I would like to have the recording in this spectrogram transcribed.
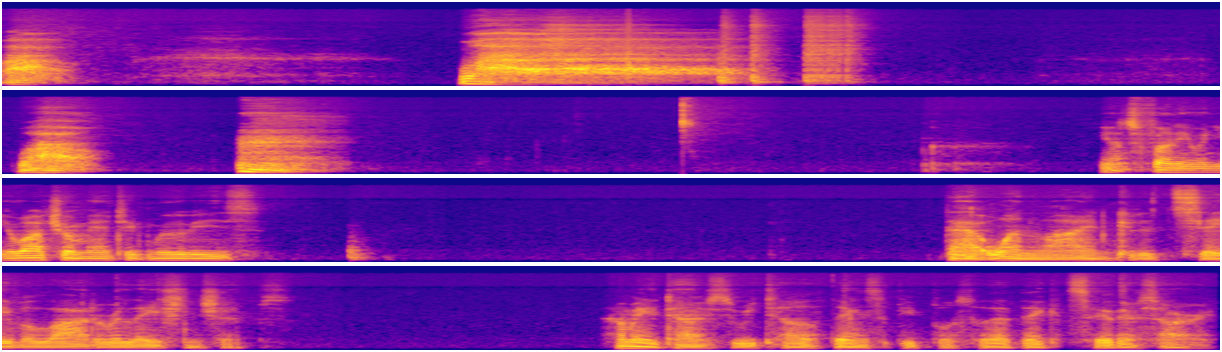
Wow. Wow. Wow. you know, it's funny when you watch romantic movies, that one line could save a lot of relationships. How many times do we tell things to people so that they can say they're sorry?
